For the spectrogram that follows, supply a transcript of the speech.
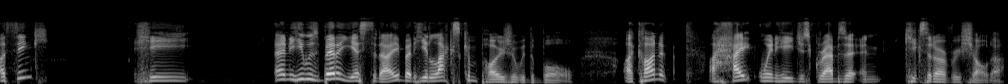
I think he, and he was better yesterday, but he lacks composure with the ball. I kind of, I hate when he just grabs it and kicks it over his shoulder.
